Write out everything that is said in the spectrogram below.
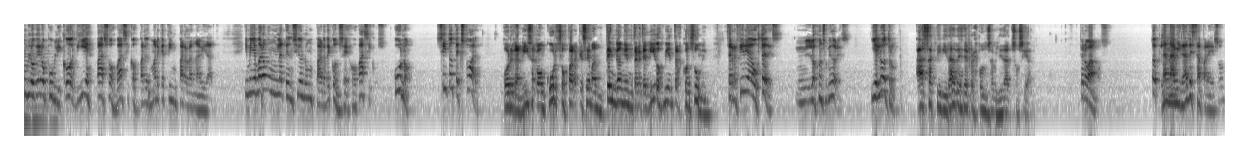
Un bloguero publicó 10 pasos básicos para el marketing para la Navidad. Y me llamaron la atención un par de consejos básicos. 1. Cito textual. Organiza concursos para que se mantengan entretenidos mientras consumen. Se refiere a ustedes, los consumidores. Y el otro. Haz actividades de responsabilidad social. Pero vamos. ¿La Navidad está para eso?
